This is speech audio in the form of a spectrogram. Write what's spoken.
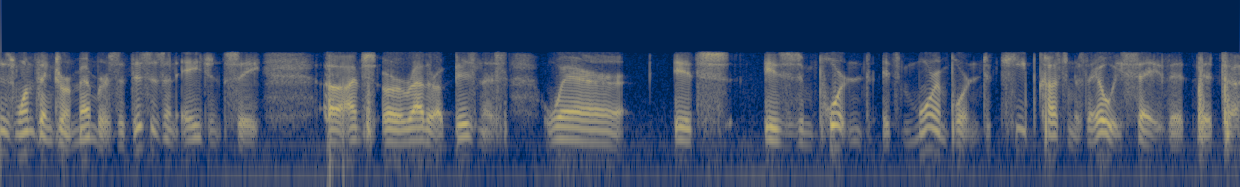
is one thing to remember is that this is an agency, uh, or rather a business, where it's is important. It's more important to keep customers. They always say that that uh,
